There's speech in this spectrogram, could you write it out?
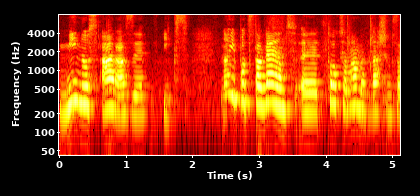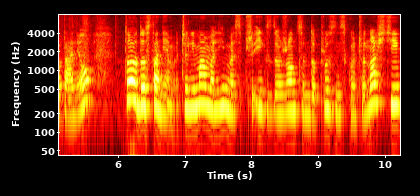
minus a razy x. No i podstawiając e, to, co mamy w naszym zadaniu, to dostaniemy, czyli mamy limes przy x dążącym do plus nieskończoności.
